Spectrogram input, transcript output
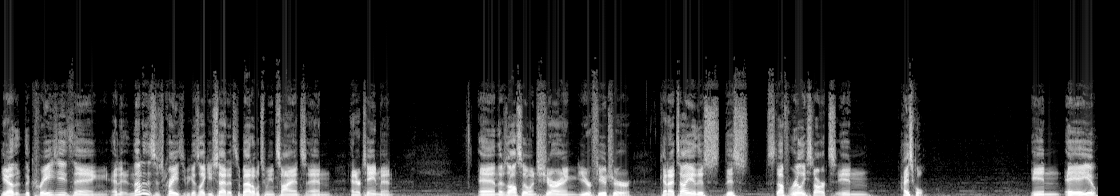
You know, the, the crazy thing, and it, none of this is crazy because, like you said, it's a battle between science and entertainment. And there's also ensuring your future. Can I tell you this? This stuff really starts in high school, in AAU.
